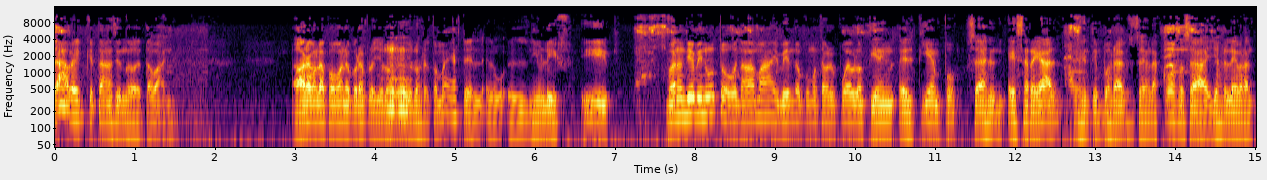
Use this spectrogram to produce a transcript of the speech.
a ver qué están haciendo de esta vaina. Ahora con la Pogones, por ejemplo, yo lo, yo lo retomé, este, el, el, New Leaf, y fueron 10 minutos o nada más, y viendo cómo estaba el pueblo, tienen el tiempo, o sea, es, real, es en tiempo real que suceden las cosas, o sea, ellos celebran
